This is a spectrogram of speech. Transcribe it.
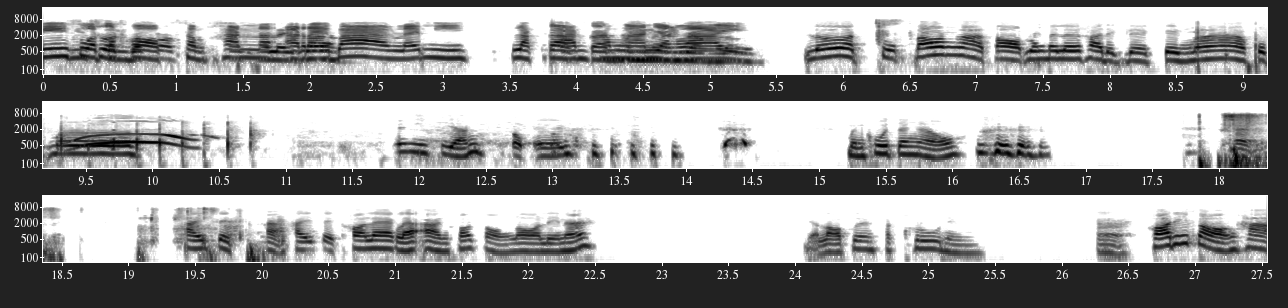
มีส่วนประกอบสำคัญอะไรบ้าง และมีหลักการทำงานอย่างไร เลิศถูกต้องค่ะ ตอบลงไปเลยค่ะ เด็กๆ เก่งมากปรบมือ ไม่มีเสียงตบเอง เหมือนครูจะเหงาอะใครเสร็จอะใครเสร็จข้อแรกแล้วอ่านข้อสองรอเลยนะ เดี๋ยวรอเพื่อนสักครู่หนึ่งอะข้อที่สองค่ะ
